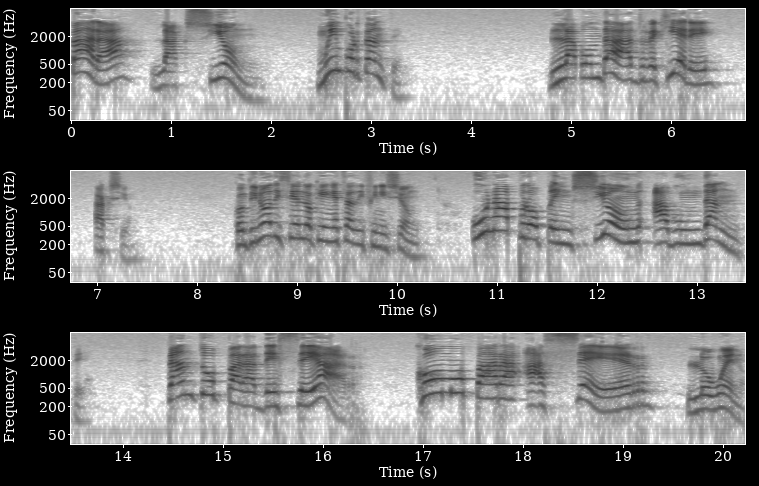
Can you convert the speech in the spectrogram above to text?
para la acción. Muy importante. La bondad requiere acción. Continúa diciendo aquí en esta definición, una propensión abundante, tanto para desear como para hacer lo bueno.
